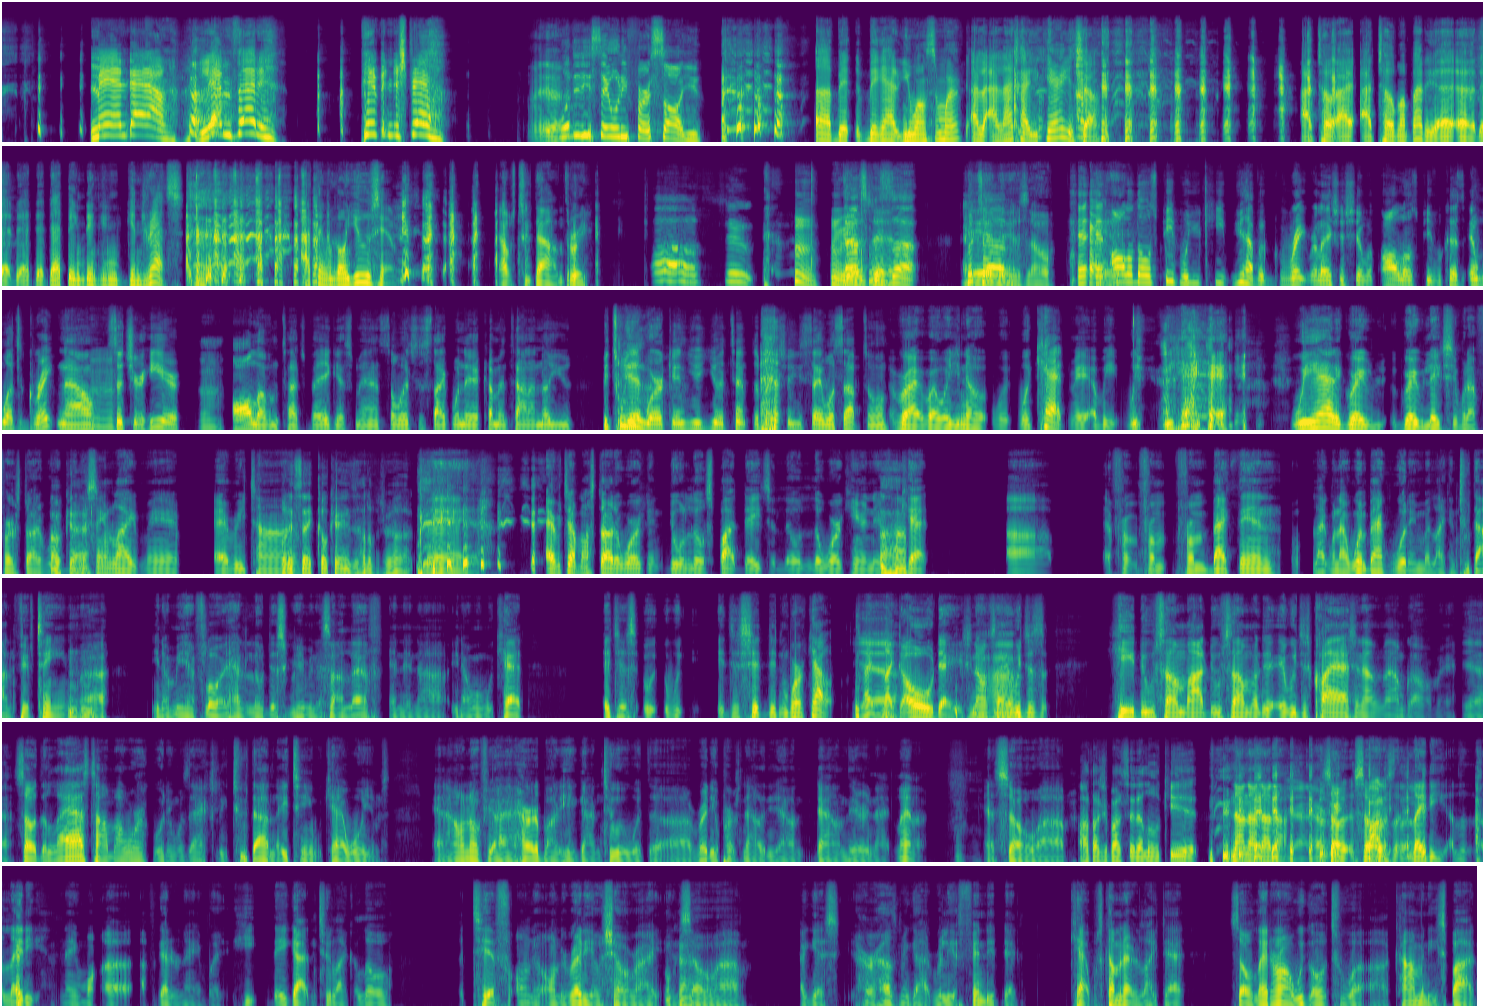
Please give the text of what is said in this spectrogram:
man down, eleven thirty, pimping distress. Yeah. What did he say when he first saw you? Uh, big, big Adam, you want some work? I, I like how you carry yourself. I told, I, I told my buddy, uh, uh, that, that, that, that big nigga can, can dress. I think we're gonna use him. That was 2003. Oh shoot. That's That's what's up. But yeah, um, so and, and all of those people you keep you have a great relationship with all those people because and what's great now Mhm. since you're here Mhm. all of them touch vegas man so it's just like when they come in town i know you between Yeah. working you you attempt to make sure you say what's up to them Right, right. Well, you know, with, with Katt, man, I mean, we we had we had a great great relationship when I first started with. him, Okay. it seemed like, man, every time, but they say cocaine's a hell of a drug man, every time I started working, doing little spot dates and little little work here and there Uh-huh. Katt, uh, from from from back then, like when I went back with him, but like in 2015, Mhm. uh, you know, me and Floyd had a little disagreement, and so I left, and then uh, you know, when we Katt, it just we, we it just shit didn't work out like Yeah. like the old days. You know what I'm saying? Uh-huh. We just he do something, I do something, and we just clash, and I'm, I'm gone, man. Yeah. So the last time I worked with him was actually 2018 with Katt Williams, and I don't know if y'all had heard about it. He had gotten to it with the uh, radio personality down down there in Atlanta, and so uh, i thought you were about to say that little kid no, no, no, no. Yeah, that so great. so it was a lady, a lady named uh, I forgot her name, but he they got into like a little tiff on the on the radio show, right? Okay. And so uh, I guess her husband got really offended that Katt was coming at her like that. So later on, we go to a, a comedy spot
